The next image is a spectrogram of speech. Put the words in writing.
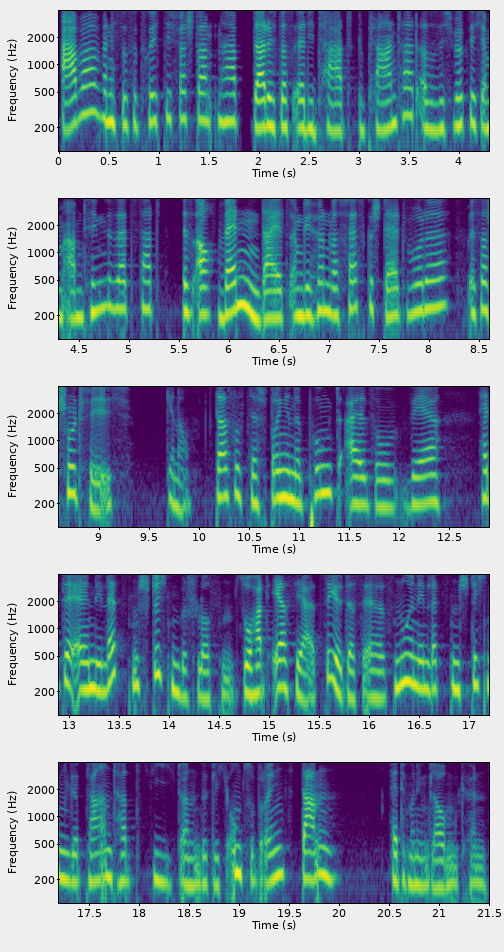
Aber, wenn ich das jetzt richtig verstanden habe, dadurch, dass er die Tat geplant hat, also sich wirklich am Abend hingesetzt hat, ist auch wenn da jetzt im Gehirn was festgestellt wurde, ist er schuldfähig. Genau. Das ist der springende Punkt. Also, wer hätte er in den letzten Stichen beschlossen, so hat er es ja erzählt, dass er es nur in den letzten Stichen geplant hat, sie dann wirklich umzubringen, dann hätte man ihm glauben können.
